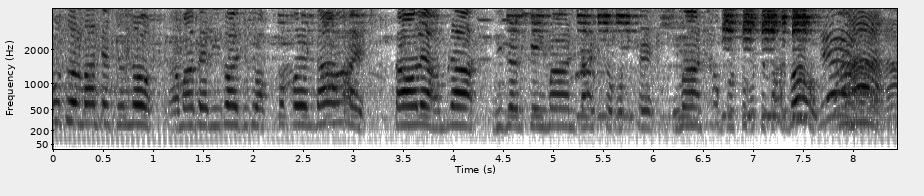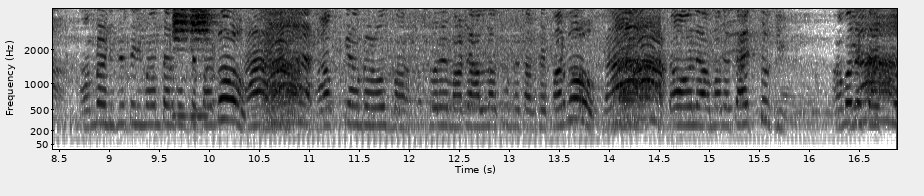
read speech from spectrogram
মুসলমানদের জন্য আমাদের হৃদয় যদি রক্তকরণ না হয়, তাহলে আমরা নিজেদেরকে ইমান দায়িত্ব করতে, ইমান সাব্যস্ত করতে পারব? আমরা নিজেদের ইমানদার বলতে পারব? আজকে আমরা রোজ মাঠে আল্লাহর সামনে দাঁড়াতে পারব? তাহলে আমাদের দায়িত্ব কি? আমাদের দায়িত্ব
